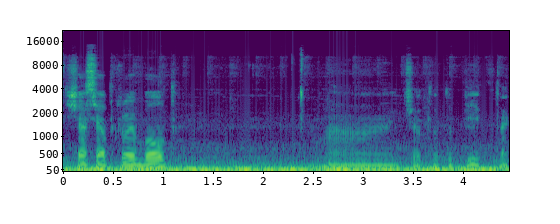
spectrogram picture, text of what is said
Сейчас я открою болт. А, Что-то тупит так.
